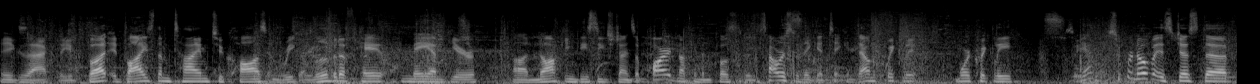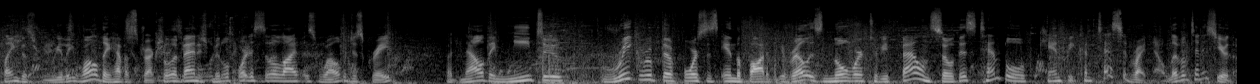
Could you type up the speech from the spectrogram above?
Exactly. But it buys them time to cause and wreak a little bit of mayhem here uh, knocking these siege giants apart, knocking them closer to the tower so they get taken down quickly, more quickly. So yeah, Supernova is just uh, playing this really well. They have a structural advantage. Middle Fort is still alive as well, which is great. But now they need to regroup their forces in the bottom. Yrel is nowhere to be found, so this temple can't be contested right now. Level 10 is here, though.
